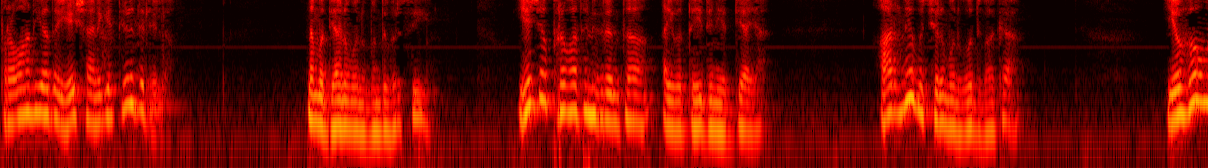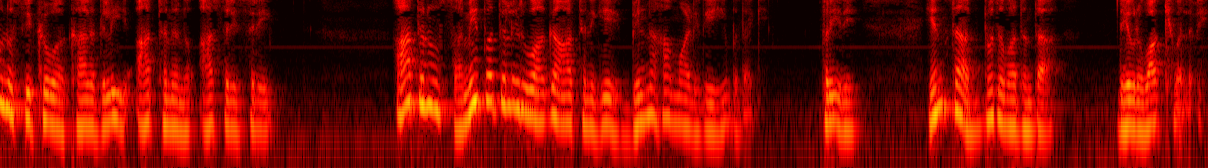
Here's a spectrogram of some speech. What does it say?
ಪ್ರವಾದಿಯಾದ ಏಷಾನಿಗೆ ತಿಳಿದಿರಲಿಲ್ಲ. ನಮ್ಮ ಧ್ಯಾನವನ್ನು ಮುಂದುವರೆಸಿ ಯಶ ಪ್ರವಾದನ ಗ್ರಂಥ ಐವತ್ತೈದನೇ ಅಧ್ಯಾಯ ಆರನೇ ವಚನವನ್ನು ಓದುವಾಗ, ಯಹೋವನು ಸಿಕ್ಕುವ ಕಾಲದಲ್ಲಿ ಆತನನ್ನು ಆಚರಿಸಿರಿ ಆತನು ಸಮೀಪದಲ್ಲಿರುವಾಗ ಆತನಿಗೆ ಭಿನ್ನಹ ಮಾಡಿರಿ ಎಂಬುದಾಗಿ. ಪ್ರಿಯರೇ, ಎಂಥ ಅದ್ಭುತವಾದಂತಹ ದೇವರ ವಾಕ್ಯವಲ್ಲವೇ.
